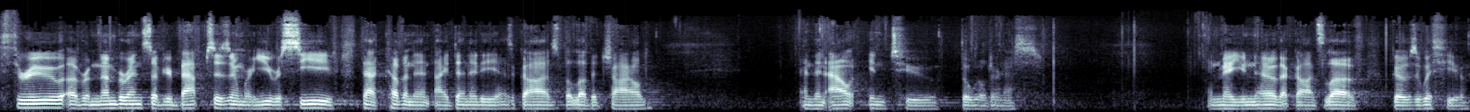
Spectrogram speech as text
through a remembrance of your baptism where you receive that covenant identity as God's beloved child, and then out into the wilderness. And may you know that God's love goes with you.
